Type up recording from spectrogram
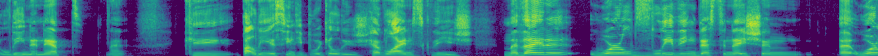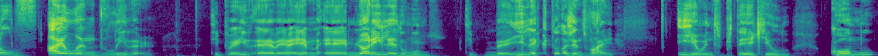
li na net, né, que, pá, li assim, tipo, aqueles headlines que diz Madeira, world's leading destination, uh, world's island leader. Tipo, é, é, é, é, a melhor ilha do mundo. Tipo, a ilha que toda a gente vai. E eu interpretei aquilo como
